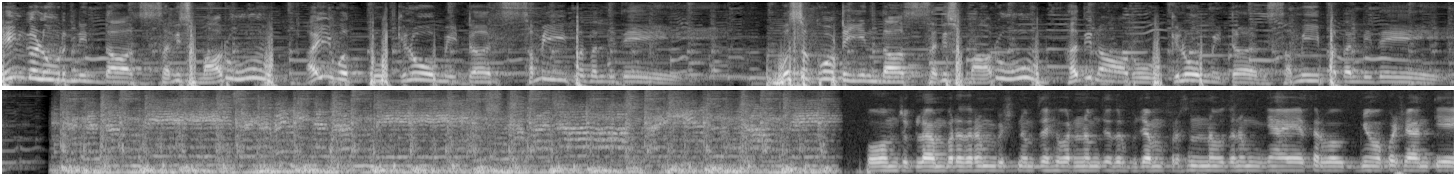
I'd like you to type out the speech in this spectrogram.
ಬೆಂಗಳೂರಿನಿಂದ ಸರಿಸುಮಾರು ಐವತ್ತು ಕಿಲೋಮೀಟರ್ ಸಮೀಪದಲ್ಲಿದೆ. ಹೊಸಕೋಟೆಯಿಂದ ಸರಿಸುಮಾರು ಹದಿನಾರು ಕಿಲೋಮೀಟರ್ ಸಮೀಪದಲ್ಲಿದೆ. ಓಂ ಶುಕ್ಲಾಂಬರಧರಂ ವಿಷ್ಣು ಸಹಿವರ್ಣಂ ಚತುರ್ಭುಜಂ ಪ್ರಸನ್ನವದನಂ ಜ್ಞಾಯ ಸರ್ವಜ್ಞೋಪಶಾಂತಿಯೇ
